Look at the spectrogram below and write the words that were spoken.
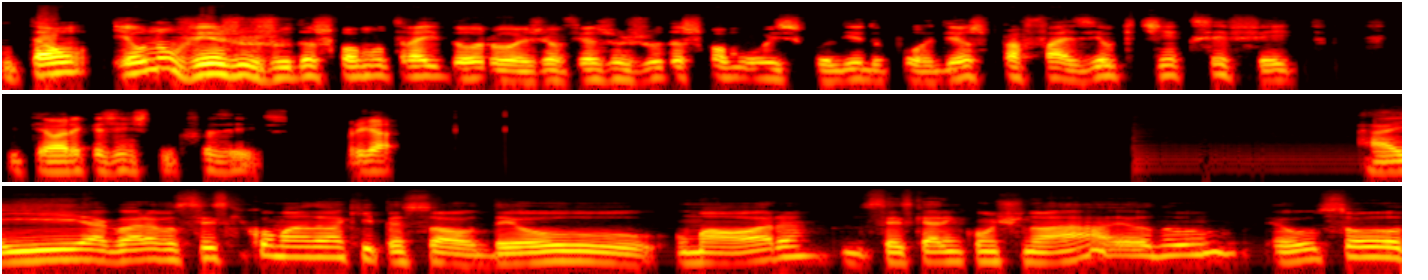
Então, eu não vejo Judas como um traidor hoje, eu vejo Judas como o escolhido por Deus para fazer o que tinha que ser feito. E tem hora que a gente tem que fazer isso. Obrigado. Aí agora vocês que comandam aqui, pessoal. Deu uma hora. Vocês querem continuar? Eu não. Eu sou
